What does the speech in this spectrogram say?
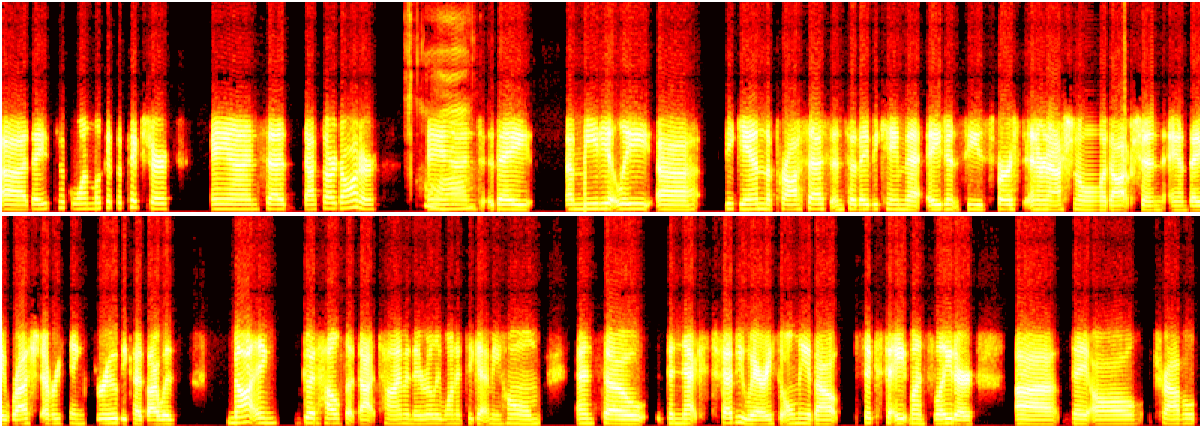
uh, they took one look at the picture and said, That's our daughter. Aww. And they immediately uh, began the process. And so they became that agency's first international adoption. And they rushed everything through because I was not in good health at that time and they really wanted to get me home. And so the next February, so only about six to eight months later, uh, they all traveled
